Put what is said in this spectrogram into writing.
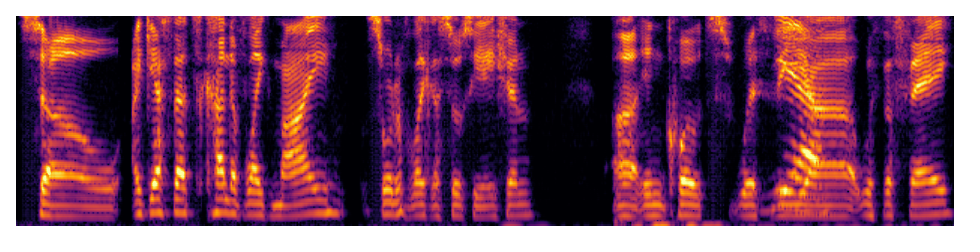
so i guess that's kind of like my sort of like association uh in quotes with the Yeah. uh with the fae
